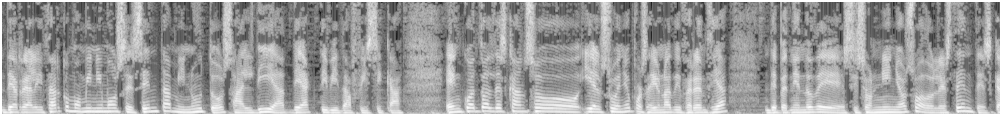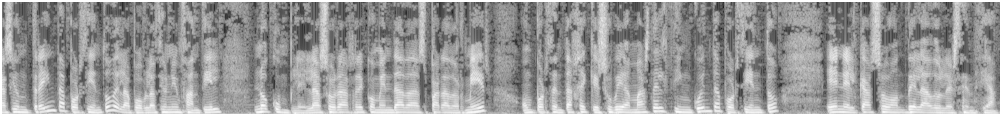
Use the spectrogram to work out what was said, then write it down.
de realizar como mínimo 60 minutos al día de actividad física. En cuanto al descanso y el sueño, pues hay una diferencia dependiendo de si son niños o adolescentes. Casi un 30% de la población infantil no cumple las horas recomendadas para dormir, un porcentaje que sube a más del 50% en el caso de la adolescencia.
